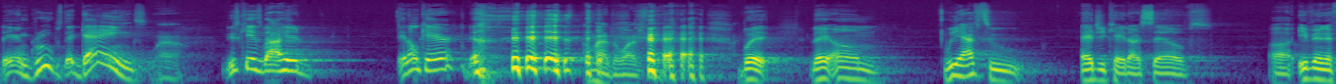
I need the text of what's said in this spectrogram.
they're in groups. They're gangs. Wow. These kids out here, they don't care. I'm gonna have to watch that. but they um we have to educate ourselves. Uh, even if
